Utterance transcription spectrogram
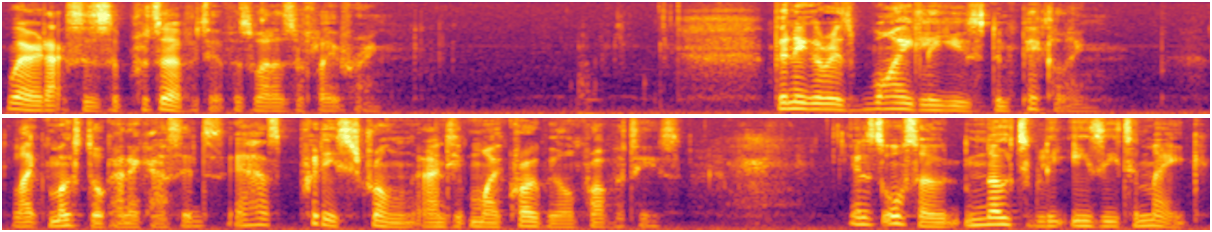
where it acts as a preservative as well as a flavouring. Vinegar is widely used in pickling. Like most organic acids, it has pretty strong antimicrobial properties, it is also notably easy to make.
